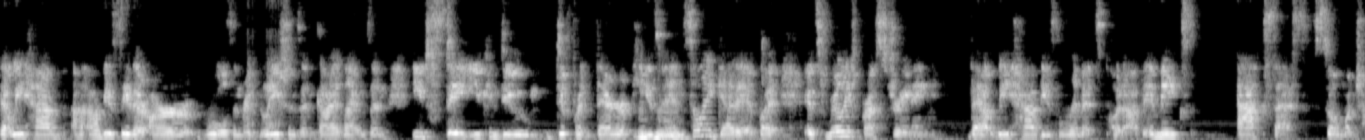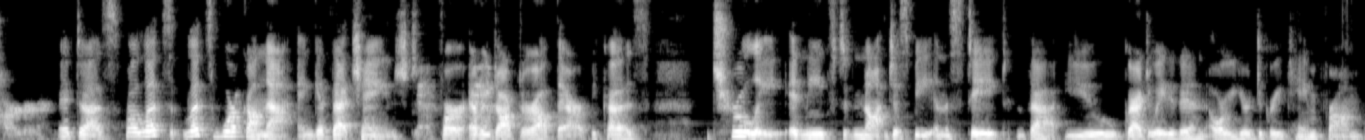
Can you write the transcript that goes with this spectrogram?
that we have obviously there are rules and regulations and guidelines and each state you can do different therapies mm-hmm. in so i get it but it's really frustrating that we have these limits put up it makes access so much harder it does well let's let's work on that and get that changed yeah. for every yeah. doctor out there because truly it needs to not just be in the state that you graduated in or your degree came from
